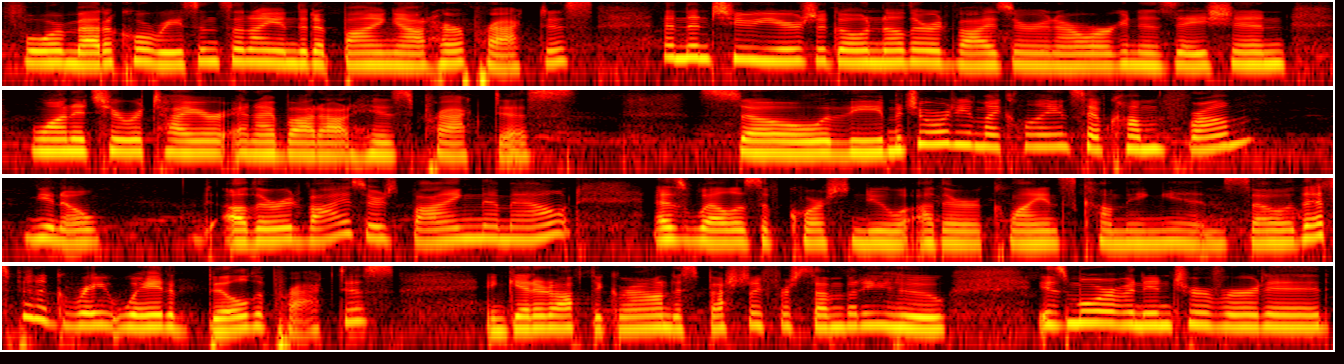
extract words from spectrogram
for medical reasons, and I ended up buying out her practice. And then two years ago, another advisor in our organization wanted to retire, and I bought out his practice. So the majority of my clients have come from, you know, other advisors buying them out, as well as, of course, new other clients coming in. So that's been a great way to build a practice and get it off the ground, especially for somebody who is more of an introverted,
